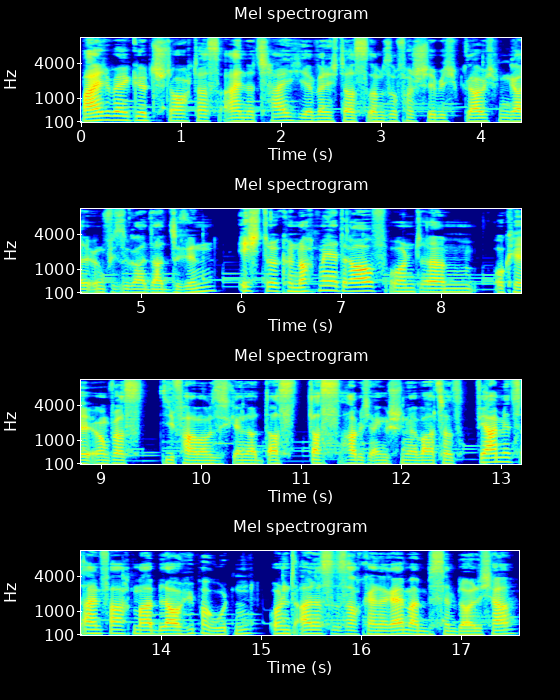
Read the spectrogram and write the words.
By the way glitscht auch das eine Teil hier, wenn ich das ähm, so verschiebe. Ich glaube, ich bin gerade irgendwie sogar da drin. Ich drücke noch mehr drauf und ähm, okay, irgendwas die Farben haben sich geändert. Das, das habe ich eigentlich schon erwartet. Wir haben jetzt einfach mal blaue Hyperrouten und alles ist auch generell mal ein bisschen bläulicher.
